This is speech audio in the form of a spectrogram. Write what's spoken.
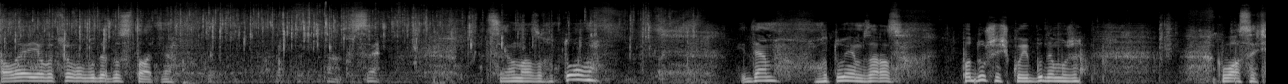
але його цього буде достатньо. Так, все. Це у нас готово. Йдемо, готуємо зараз подушечку і будемо вже квасити.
